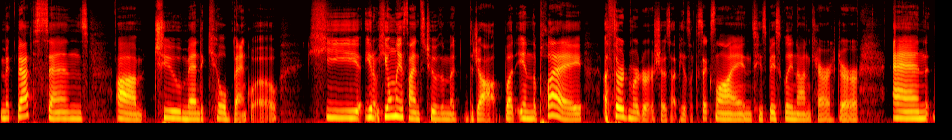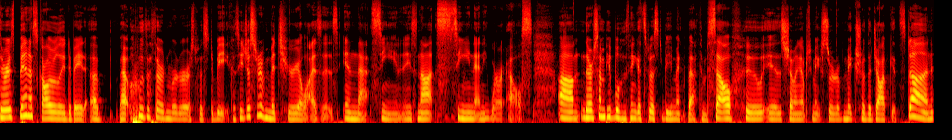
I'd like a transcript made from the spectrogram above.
Macbeth sends um, two men to kill Banquo, he, you know, he only assigns two of them the job. But in the play, a third murderer shows up. He has like six lines. He's basically a non-character. And there has been a scholarly debate about who the third murderer is supposed to be because he just sort of materializes in that scene and he's not seen anywhere else. Um, there are some people who think it's supposed to be Macbeth himself who is showing up to make sort of make sure the job gets done.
